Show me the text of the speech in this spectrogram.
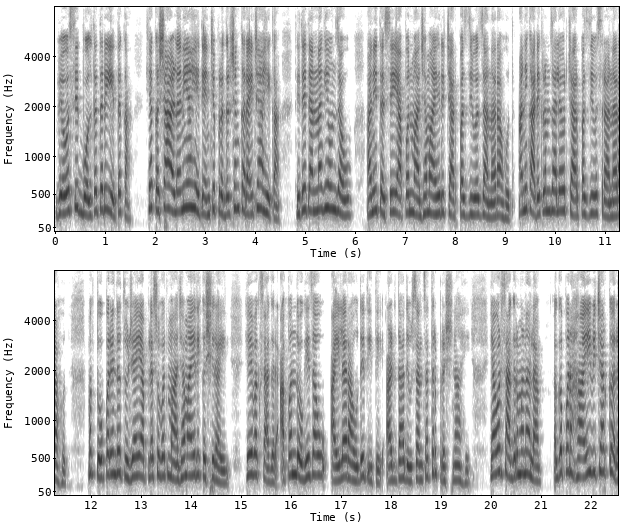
व्यवस्थित बोलता तरी येतं का? ह्या कशा अडणी आहेत? त्यांचे प्रदर्शन करायचे आहे का? तिथे त्यांना घेऊन जाऊ. आणि तसे आपण माझ्या माहेरी चार पाच दिवस जाणार आहोत. आणि कार्यक्रम झाल्यावर चार पाच दिवस राहणार आहोत. मग तोपर्यंत तुझी आई आपल्यासोबत माझ्या माहेरी कशी राहील? हे बघ सागर आपण दोघे जाऊ. आईला राहू दे तिथे आठ दहा दिवसांचा तर प्रश्न आहे. यावर सागर म्हणाला अगं पण हाही विचार कर.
